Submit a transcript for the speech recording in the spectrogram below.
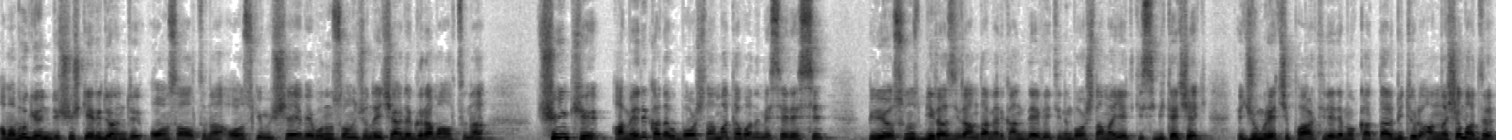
Ama bugün düşüş geri döndü ons altına, ons gümüşe ve bunun sonucunda içeride gram altına. Çünkü Amerika'da bu borçlanma tabanı meselesi biliyorsunuz 1 Haziran'da Amerikan devletinin borçlanma yetkisi bitecek ve Cumhuriyetçi Parti ile Demokratlar bir türlü anlaşamadı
